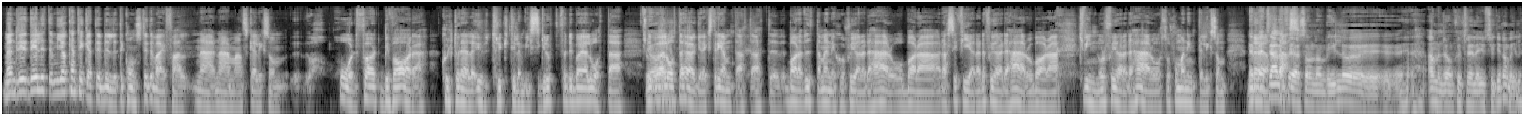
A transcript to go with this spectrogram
Men det, det är lite, jag kan tycka att det blir lite konstigt i varje fall när, när man ska liksom hårdfört bevara kulturella uttryck till en viss grupp. För det börjar låta, det Ja. börjar låta högerextremt att, att eh, bara vita människor får göra det här och bara rasifierade får göra det här och bara kvinnor får göra det här och så får man inte liksom Det är bättre alla får göra som de vill och uh, använda de kulturella uttrycken de vill.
